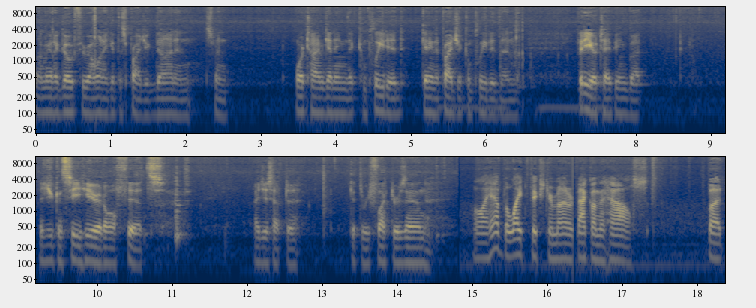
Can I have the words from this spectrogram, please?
I'm going to go through. I want to get this project done and spend more time getting it completed, getting the project completed than videotaping, but as you can see here, it all fits. I just have to get the reflectors in. Well, I have the light fixture mounted back on the house, but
